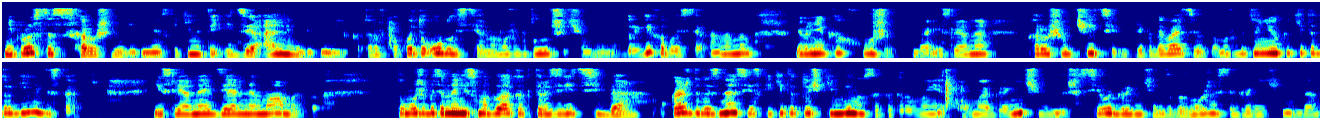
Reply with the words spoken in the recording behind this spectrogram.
не просто с хорошими людьми, а с какими-то идеальными людьми, которые в какой-то области она может быть лучше, чем мы. В других областях она нам наверняка хуже. Да? Если она хороший учитель, преподаватель, то, может быть, у нее какие-то другие недостатки. Если она идеальная мама, то, то, может быть, она не смогла как-то развить себя. У каждого из нас есть какие-то точки минуса, которые мы, мы ограничены, наши силы ограничены, возможности ограничены. Да?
